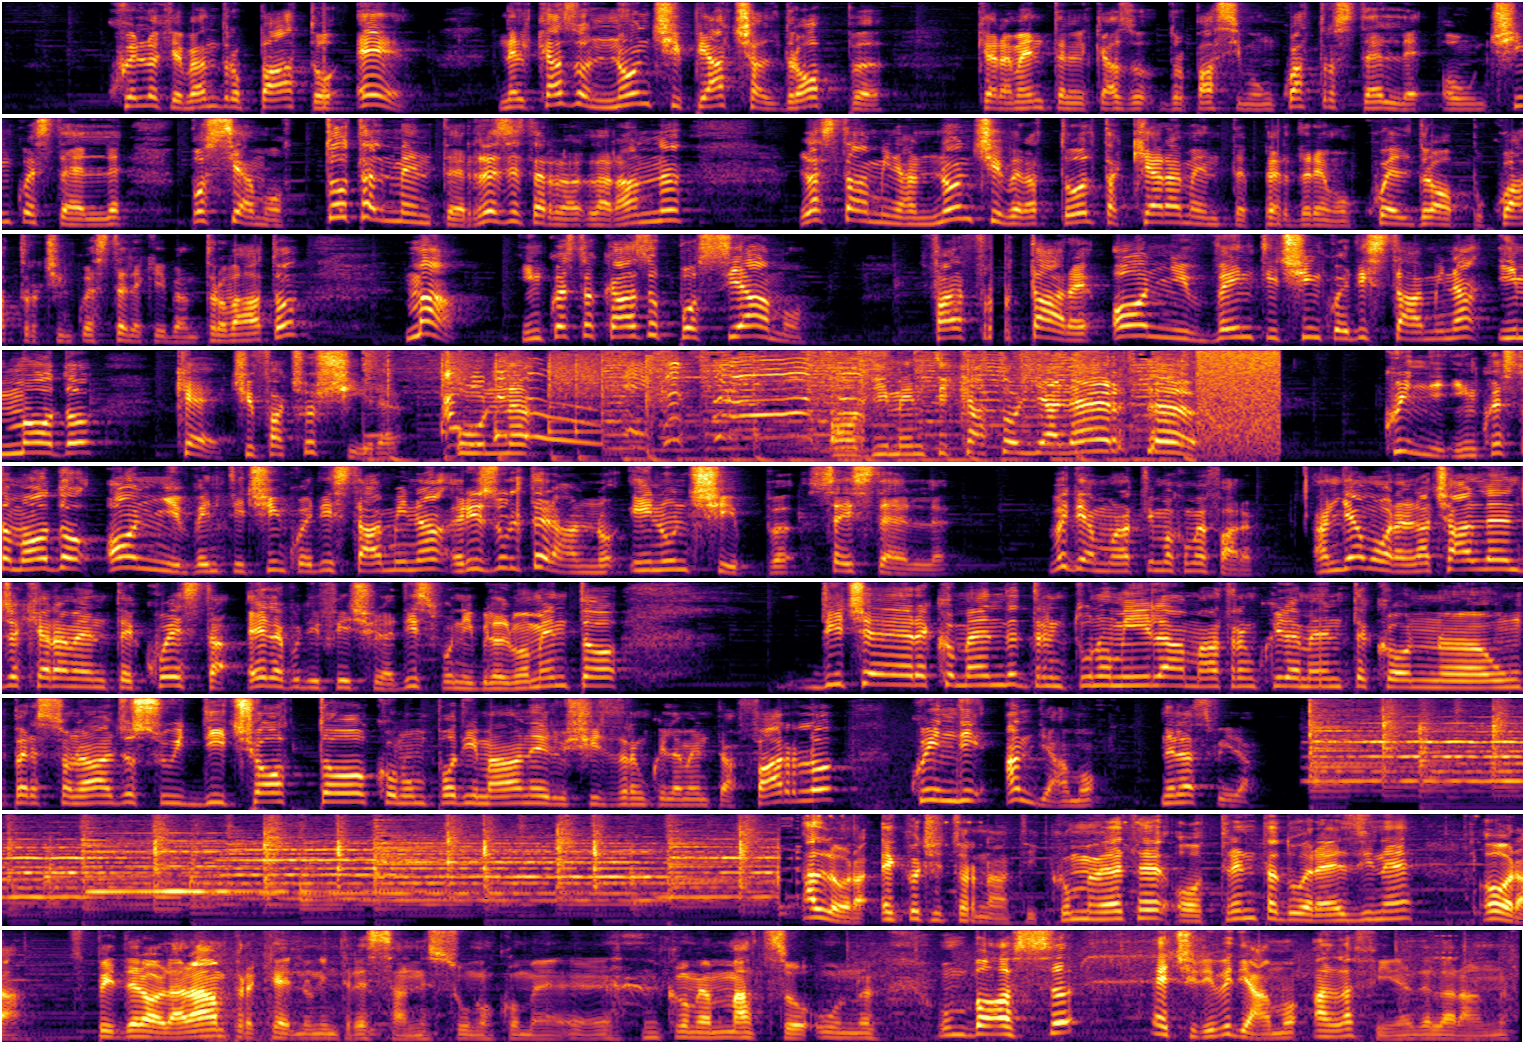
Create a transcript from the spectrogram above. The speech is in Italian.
quello che abbiamo droppato e nel caso non ci piaccia il drop Chiaramente nel caso droppassimo un 4 stelle o un 5 stelle, possiamo totalmente resettare la run. La stamina non ci verrà tolta, chiaramente perderemo quel drop 4-5 stelle che abbiamo trovato, ma in questo caso possiamo far fruttare ogni 25 di stamina in modo che ci faccia uscire un... Ho dimenticato gli alert! Quindi in questo modo ogni 25 di stamina risulteranno in un chip 6 stelle. Vediamo un attimo come fare. Andiamo ora nella challenge, chiaramente questa è la più difficile disponibile al momento. Dice recommended 31.000 ma tranquillamente con eh, un personaggio sui 18 con un po' di mane riuscite tranquillamente a farlo. Quindi andiamo nella sfida. Allora, eccoci tornati. Come vedete ho 32 resine. Ora, speederò la run perché non interessa a nessuno come, eh, come ammazzo un, un boss. E ci rivediamo alla fine della run.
